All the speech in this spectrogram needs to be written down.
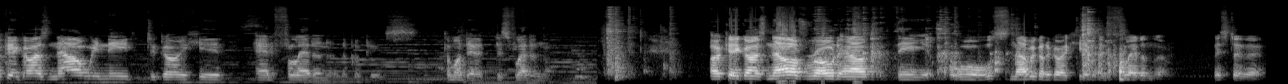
Okay, guys, now we need to go ahead and flatten the cookies. Come on, Dad, just flatten them. Okay, guys, now I've rolled out the balls. Now we've got to go ahead and flatten them. Let's do that.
